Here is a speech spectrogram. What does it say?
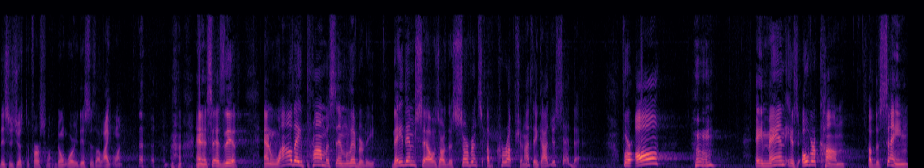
This is just the first one. Don't worry, this is a light one. and it says this And while they promise them liberty, they themselves are the servants of corruption. I think I just said that. For all whom a man is overcome, of the same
